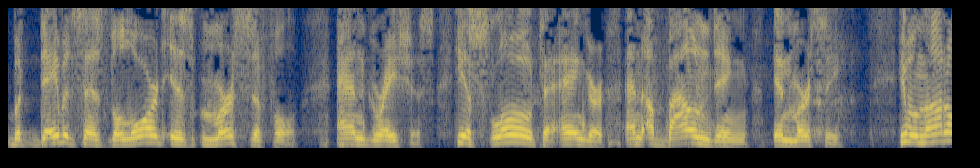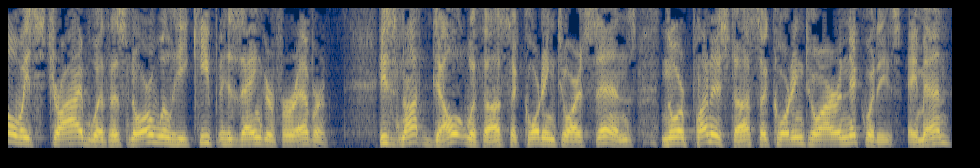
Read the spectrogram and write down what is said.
But David says, the Lord is merciful and gracious. He is slow to anger and abounding in mercy. He will not always strive with us, nor will he keep his anger forever. He's not dealt with us according to our sins, nor punished us according to our iniquities. Amen?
